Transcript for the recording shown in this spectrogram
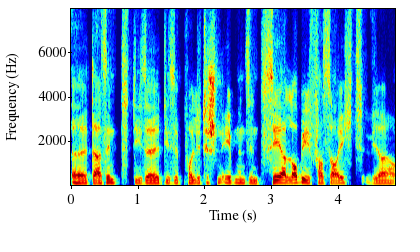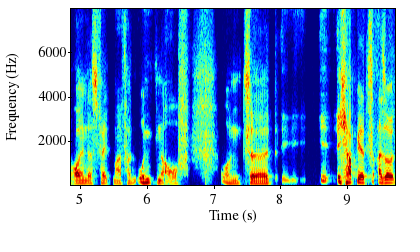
äh, da sind diese, diese politischen Ebenen sind sehr lobbyverseucht. Wir rollen das Feld mal von unten auf. Und äh, ich habe jetzt, also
